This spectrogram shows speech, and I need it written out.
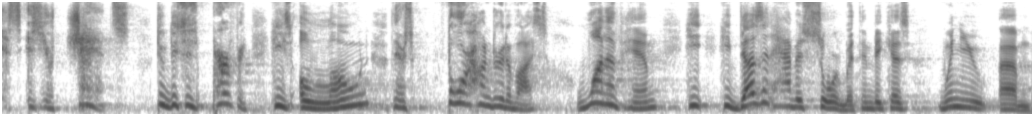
this is your chance. Dude, this is perfect. He's alone. There's 400 of us, one of him, he, he doesn't have his sword with him because when you um,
